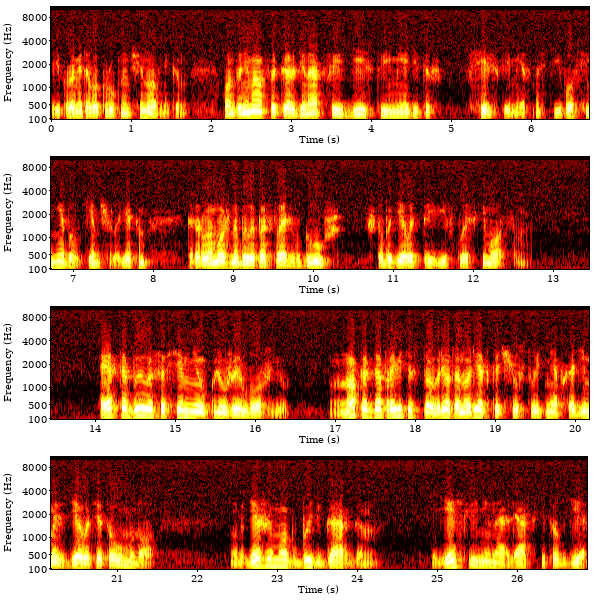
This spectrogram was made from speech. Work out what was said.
и, кроме того, крупным чиновником — он занимался координацией действий медиков в сельской местности и вовсе не был тем человеком, которого можно было послать в глушь, чтобы делать прививку эскимосам. Это было совсем неуклюжей ложью. Но когда правительство врет, оно редко чувствует необходимость делать это умно. Где же мог быть Гарган? Если не на Аляске, то где?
